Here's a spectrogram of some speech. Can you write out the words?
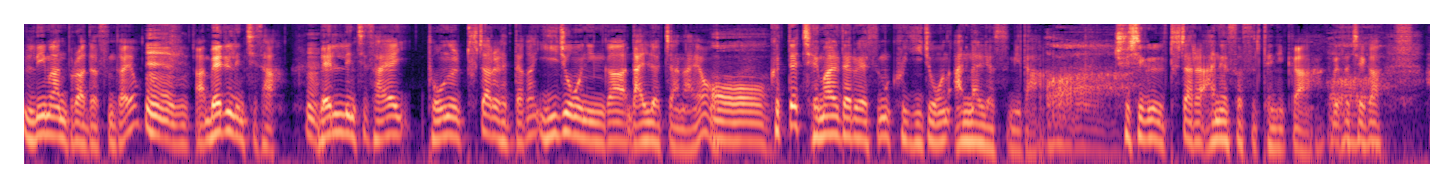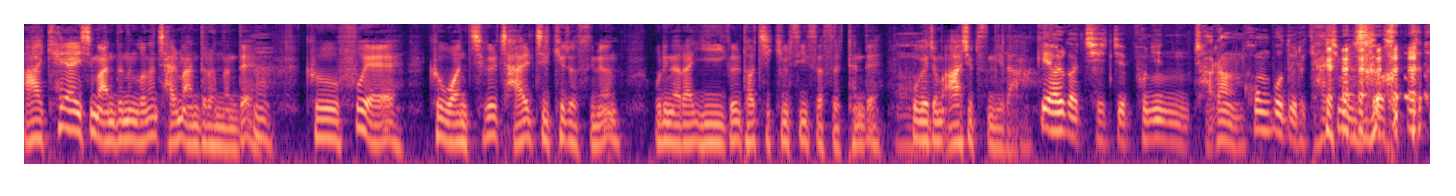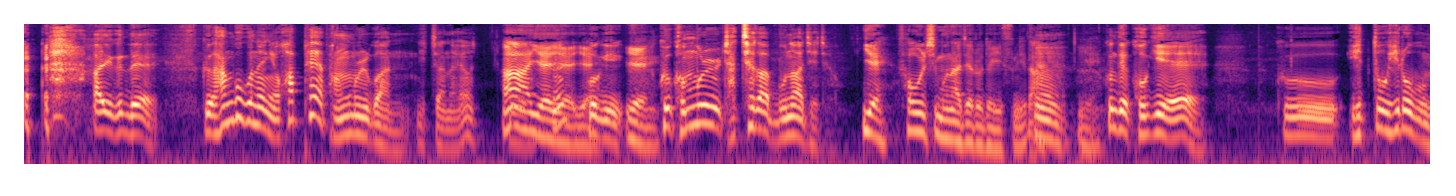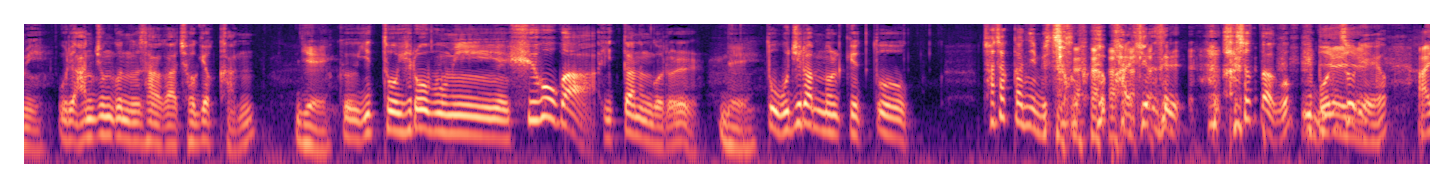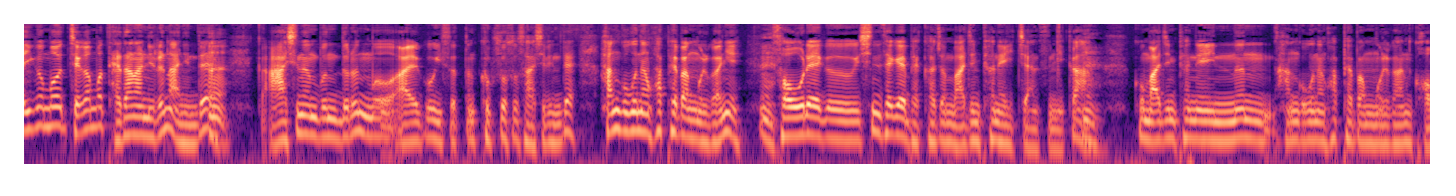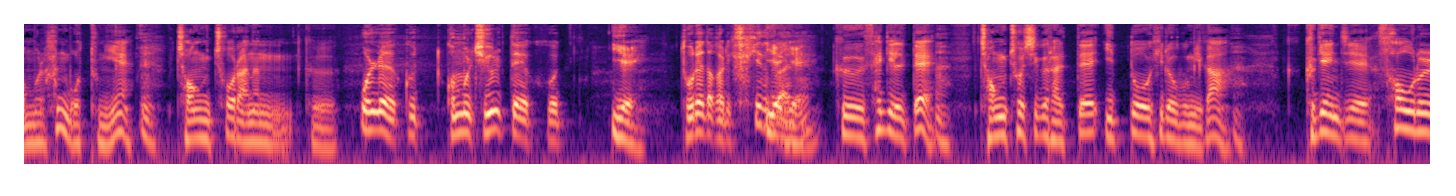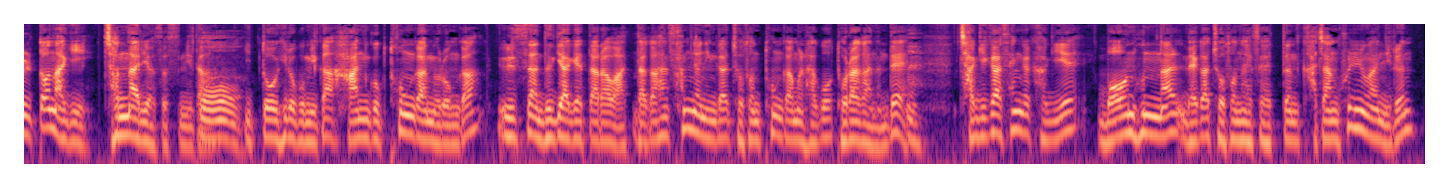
리만 브라더스인가요? 예, 예. 아 메릴린치사. 음. 메릴린치사에 돈을 투자를 했다가 2조 원인가 날렸잖아요. 어. 그때 제 말대로 했으면 그 2조 원 안 날렸습니다. 아. 주식을 투자를 안 했었을 테니까. 그래서 어. 제가 아 KIC 만드는 거는 잘 만들었는데 음. 그 후에 그 원칙을 잘 지켜줬으면 우리나라 이익을 더 지킬 수 있었을 텐데 그게 좀 아쉽습니다. 깨알같이 이제 본인 자랑, 홍보도 이렇게 하시면서. 아니, 근데 그 한국은행의 화폐 박물관 있잖아요. 아, 그, 예, 예, 네? 예. 거기 예. 그 건물 자체가 문화재죠. 예, 서울시 문화재로 돼 있습니다. 예. 예. 근데 거기에 그 이토 히로부미 우리 안중근 의사가 저격한 예. 그 이토 히로부미의 휘호가 있다는 거를 네. 또 오지랖 넓게 또 차 작가님이 또 발견을 하셨다고? 이뭔 예, 예. 소리예요? 아 이거 뭐 제가 뭐 대단한 일은 아닌데 네. 그 아시는 분들은 뭐 알고 있었던 극소수 사실인데 한국은행 화폐박물관이 네. 서울의 그 신세계 백화점 맞은편에 있지 않습니까? 네. 그 맞은편에 있는 한국은행 화폐박물관 건물 한 모퉁이에 네. 정초라는 그 원래 그 건물 지을 때 그거 예. 돌에다가 이렇게 새기는 예, 거 아니에요? 예. 그 새길 때 네. 정초식을 할 때 이또 히로부미가 그게 이제 서울을 떠나기 전날이었었습니다. 오. 이또 히로부미가 한국 통감으로인가 일사늑약에 따라 왔다가 한 3년인가 조선 통감을 하고 돌아가는데 네. 자기가 생각하기에 먼 훗날 내가 조선에서 했던 가장 훌륭한 일은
